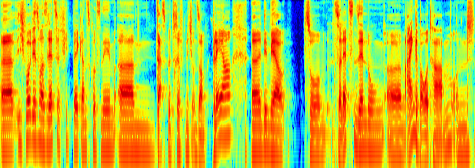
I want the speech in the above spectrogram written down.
Äh, ich wollte jetzt mal das letzte Feedback ganz kurz nehmen. Ähm, das betrifft nicht unseren Player, äh, den wir zur, zur letzten Sendung ähm, eingebaut haben und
